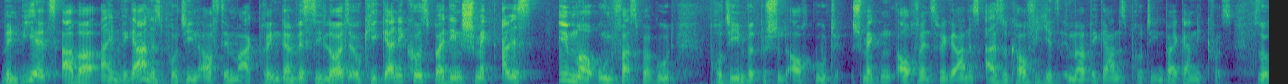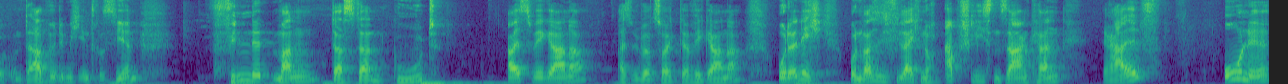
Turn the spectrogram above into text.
wenn wir jetzt aber ein veganes Protein auf den Markt bringen, dann wissen die Leute, okay, Gallicus, bei denen schmeckt alles immer unfassbar gut. Protein wird bestimmt auch gut schmecken, auch wenn es vegan ist. Also kaufe ich jetzt immer veganes Protein bei Garnicus. So, und da würde mich interessieren, findet man das dann gut als Veganer, als überzeugter Veganer oder nicht? Und was ich vielleicht noch abschließend sagen kann, Ralf ohne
